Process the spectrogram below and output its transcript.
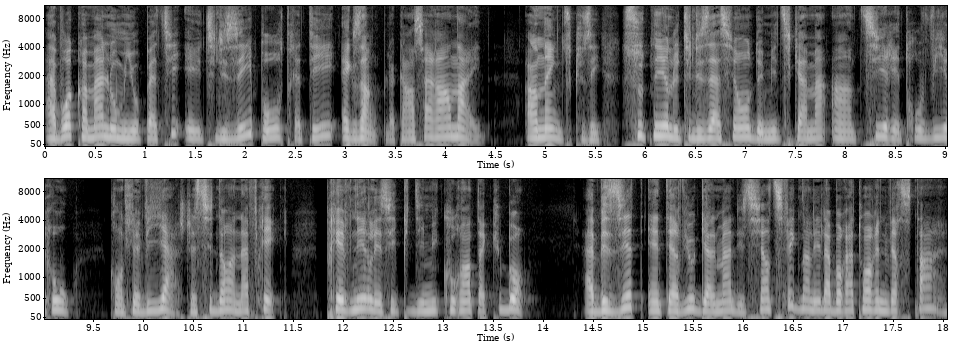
elle voit comment l'homéopathie est utilisée pour traiter, exemple, le cancer en Inde, en Inde, soutenir l'utilisation de médicaments antirétroviraux contre le VIH, le sida en Afrique, prévenir les épidémies courantes à Cuba. À visite, interview également des scientifiques dans les laboratoires universitaires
